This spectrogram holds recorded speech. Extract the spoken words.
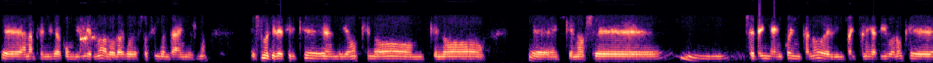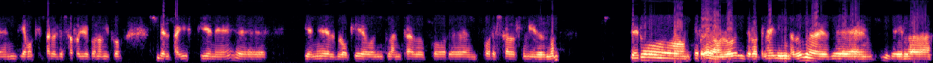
eh, han aprendido a convivir ¿no? a lo largo de estos 50 años. ¿no? Eso no quiere decir que, digamos, que no, que no, eh, que no se, se tenga en cuenta ¿no? el impacto negativo ¿no? que, digamos, que para el desarrollo económico del país tiene. Eh, tiene el bloqueo implantado por, eh, por Estados Unidos, ¿no? Pero, pero bueno, de lo que no hay ninguna duda es de, la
